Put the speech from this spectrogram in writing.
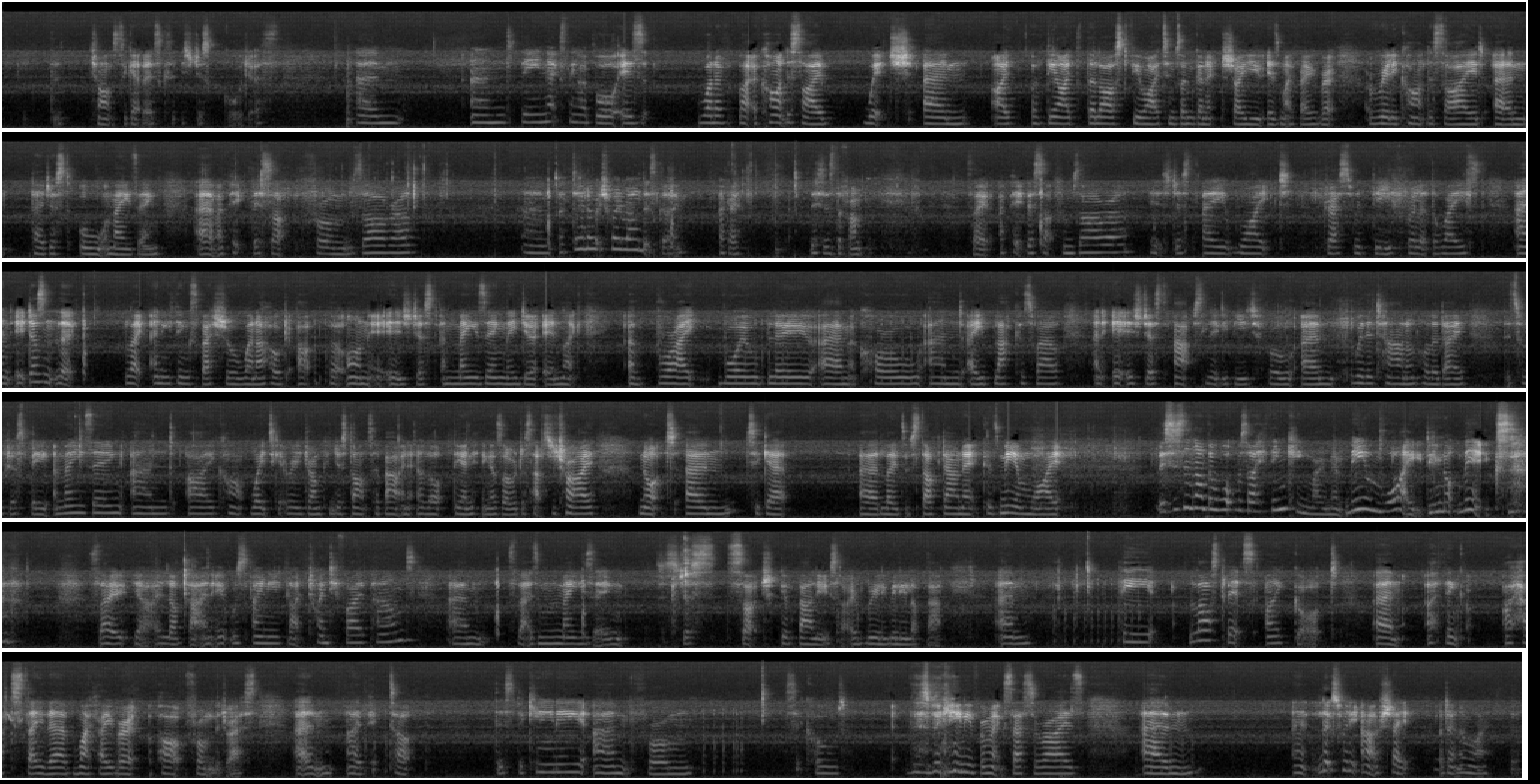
the chance to get this because it's just gorgeous. Um, and the next thing I bought is one of like I can't decide which um, I of the the last few items I'm going to show you is my favourite. I really can't decide. Um, they're just all amazing. Um, I picked this up from Zara. Um, I don't know which way around it's going. Okay, this is the front. So I picked this up from Zara. It's just a white dress with the frill at the waist and it doesn't look like anything special when I hold it up but on it is just amazing. They do it in like a bright royal blue, um, a coral and a black as well and it is just absolutely beautiful. Um, with a tan on holiday this will just be amazing and I can't wait to get really drunk and just dance about in it a lot. The only thing is I will just have to try not um, to get uh, loads of stuff down it because me and white, this is another what was I thinking moment, me and white do not mix. so yeah I love that and it was only like £25 um, so that is amazing. It's just such good value so I really really love that. Um, the last bits I got um, I think I have to say they're my favourite apart from the dress. Um, I picked up this bikini um, from what's it called? This bikini from Accessorize. Um, and it looks really out of shape. I don't know why but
